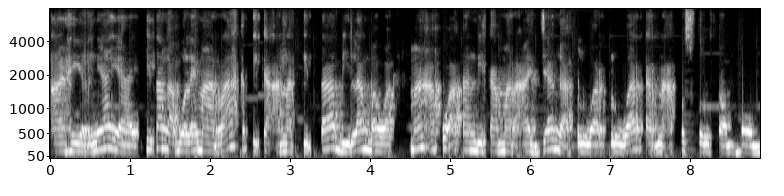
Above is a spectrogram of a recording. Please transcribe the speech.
Akhirnya ya kita nggak boleh marah ketika anak kita bilang bahwa mah aku akan di kamar aja nggak keluar keluar karena aku school from home.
